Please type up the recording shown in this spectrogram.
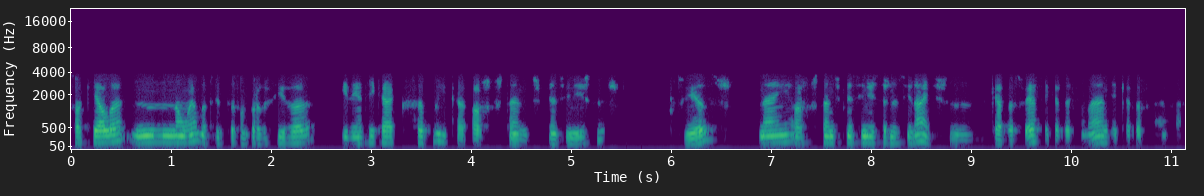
Só que ela não é uma tributação progressiva idêntica à que se aplica aos restantes pensionistas portugueses nem aos restantes pensionistas nacionais, quer da Suécia, quer da Finlândia, quer da França.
